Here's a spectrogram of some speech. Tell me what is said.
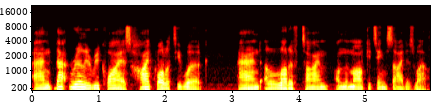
and that really requires high quality work and a lot of time on the marketing side as well.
